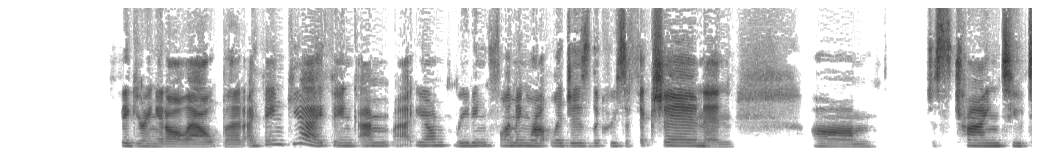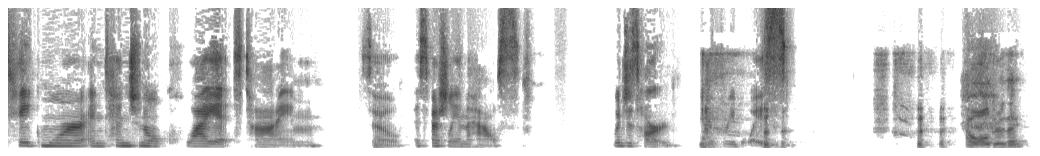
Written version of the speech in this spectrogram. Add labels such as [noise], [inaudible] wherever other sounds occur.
figuring it all out. But I think, yeah, I think I'm, uh, you know, I'm reading Fleming Rutledge's The Crucifixion and um, just trying to take more intentional, quiet time. So, especially in the house, which is hard with three boys. [laughs] How old are they?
